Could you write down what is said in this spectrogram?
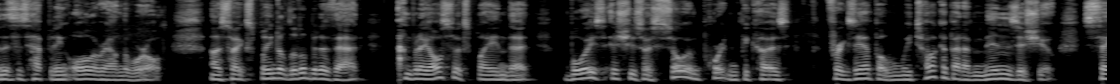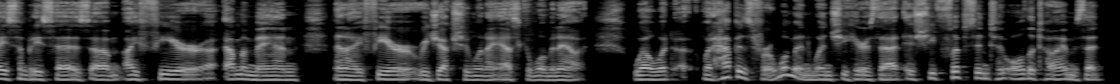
And this is happening all around the world. Uh, so I explained a little bit of that. But I also explained that boys' issues are so important because, for example, when we talk about a men's issue, say somebody says, um, I fear, I'm a man and I fear rejection when I ask a woman out. Well, what what happens for a woman when she hears that is she flips into all the times that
